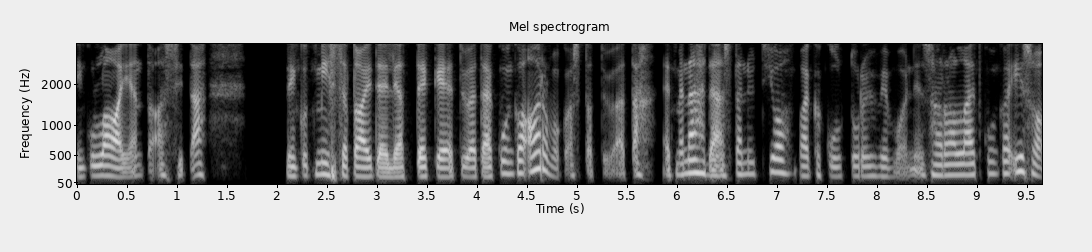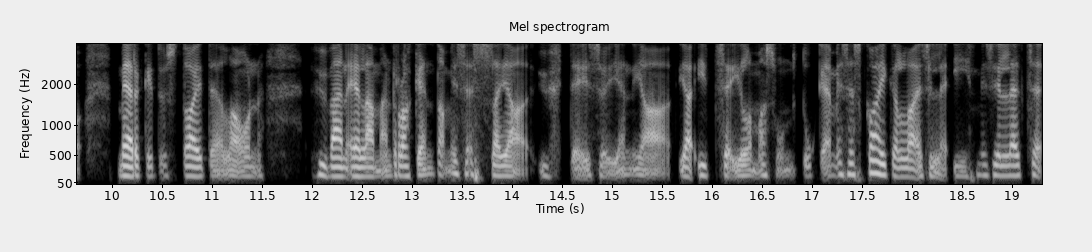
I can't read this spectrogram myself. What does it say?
niin kuin laajentaa sitä niin kuin, missä taiteilijat tekee työtä ja kuinka arvokasta työtä. Et me nähdään sitä nyt jo vaikka kulttuurihyvinvoinnin saralla, että kuinka iso merkitys taiteella on hyvän elämän rakentamisessa ja yhteisöjen ja, ja itseilmaisun tukemisessa kaikenlaisille ihmisille. Että se,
